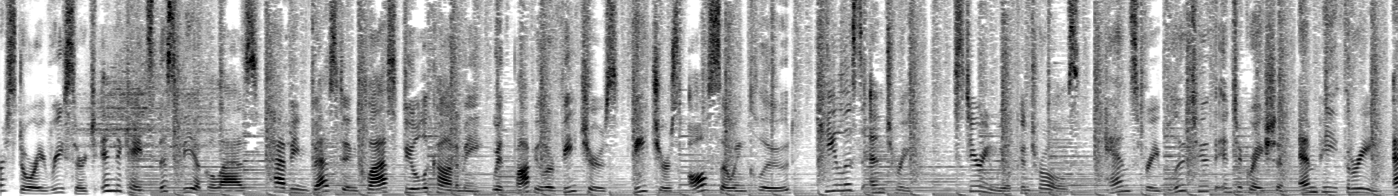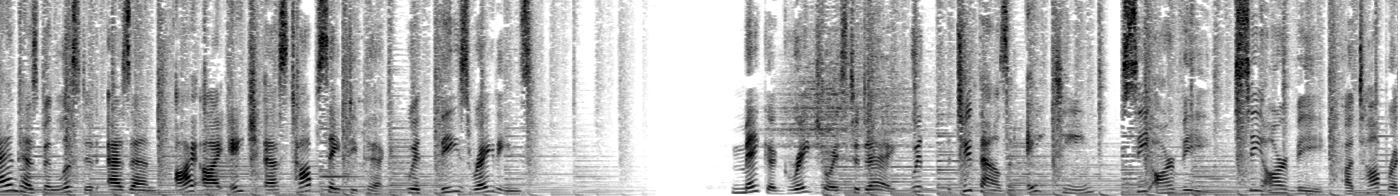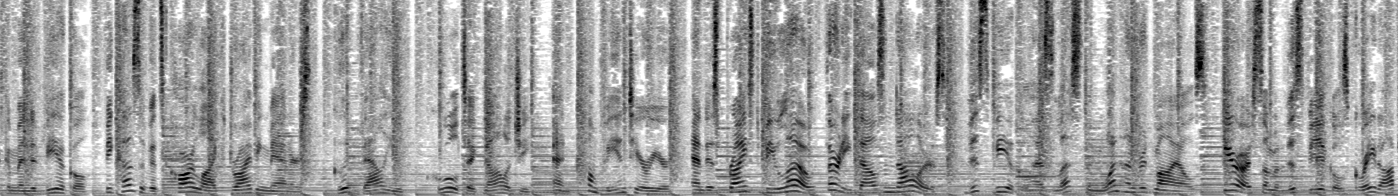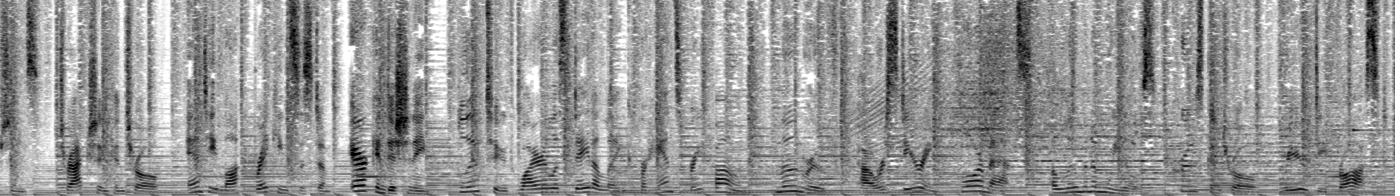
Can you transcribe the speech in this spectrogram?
Our story research indicates this vehicle as having best-in-class fuel economy with popular features. Features also include keyless entry, steering wheel controls, hands-free Bluetooth integration, MP3, and has been listed as an IIHS top safety pick with these ratings. Make a great choice today with the 2018 CRV. CRV, a top recommended vehicle because of its car-like driving manners, good value, cool technology, and comfy interior, and is priced below $30,000. This vehicle has less than 100 miles. Here are some of this vehicle's great options. Traction control, anti-lock braking system, air conditioning, Bluetooth wireless data link for hands-free phone, moonroof, power steering, floor mats, aluminum wheels, cruise control, rear defrost.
